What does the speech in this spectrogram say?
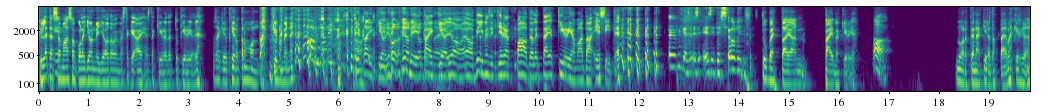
Kyllä tässä maassa on kuule Jonni Joutavimmastakin aiheesta kirjoitettu kirjoja. No, säkin oot kirjoittanut monta. Kymmenen. on, no niin. kaikki on joo. Jonni niin, kaikki on joo. joo. Viimeisin kirja palaute oli, että tämä ei ole kirja, vaan tämä on esite. Mikä se esite se oli? Tubettajan päiväkirja. Ah, nuoret enää kirjoita päiväkirjoja.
